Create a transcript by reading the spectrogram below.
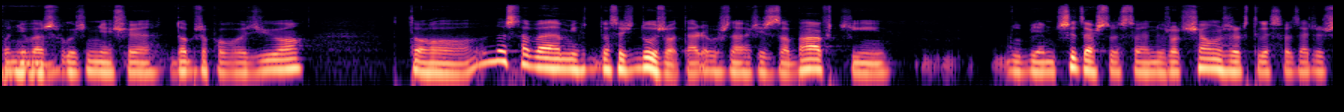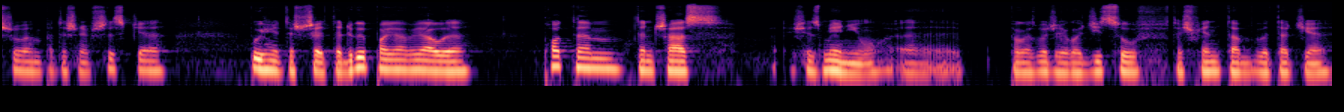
Ponieważ w rodzinie się dobrze powodziło, to dostawałem ich dosyć dużo, tak? różne jakieś zabawki, lubiłem czytać, to dostałem dużo książek, które sobie zażyczyłem praktycznie wszystkie. Później też się te gry pojawiały. Potem ten czas się zmienił. E, Po rozwodzie rodziców te święta były takie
